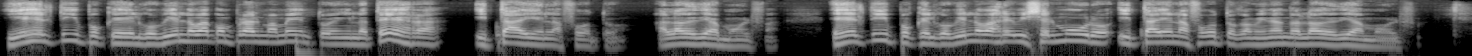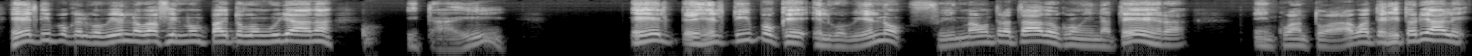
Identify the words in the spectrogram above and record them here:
Y es el tipo que el gobierno va a comprar armamento en Inglaterra y está ahí en la foto, al lado de Diamorfa. Es el tipo que el gobierno va a revisar el muro y está ahí en la foto caminando al lado de Diamorfa. Es el tipo que el gobierno va a firmar un pacto con Guyana y está ahí. Es el, es el tipo que el gobierno firma un tratado con Inglaterra en cuanto a aguas territoriales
